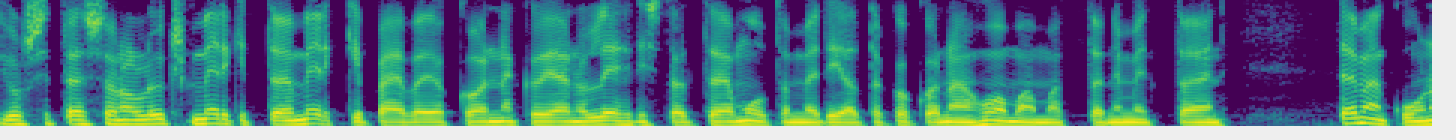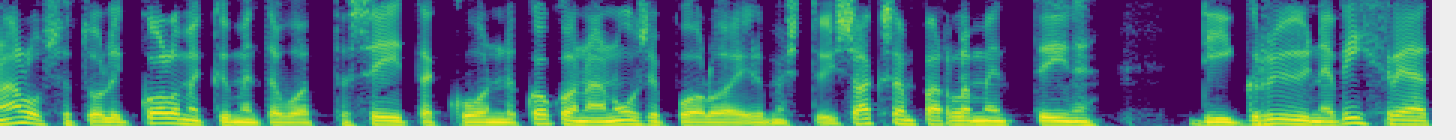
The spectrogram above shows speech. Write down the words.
Jussi, tässä on ollut yksi merkittävä merkkipäivä, joka on näköjään lehdistöltä ja muulta medialta kokonaan huomaamatta. Nimittäin tämän kuun alussa tuli 30 vuotta siitä, kun kokonaan uusi puolue ilmestyi Saksan parlamenttiin, Die Grüne Vihreät,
